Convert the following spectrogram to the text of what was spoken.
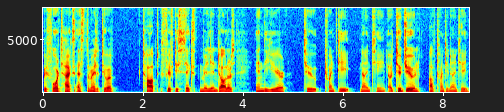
before tax estimated to have topped $56 million in the year to 2019 uh, to June of 2019.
